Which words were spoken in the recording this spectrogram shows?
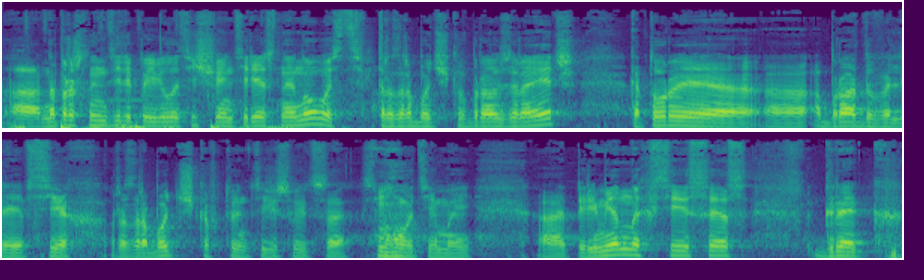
А, на прошлой неделе появилась еще интересная новость от разработчиков браузера Edge, которые а, обрадовали всех разработчиков, кто интересуется снова темой а, переменных в CSS. Грег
